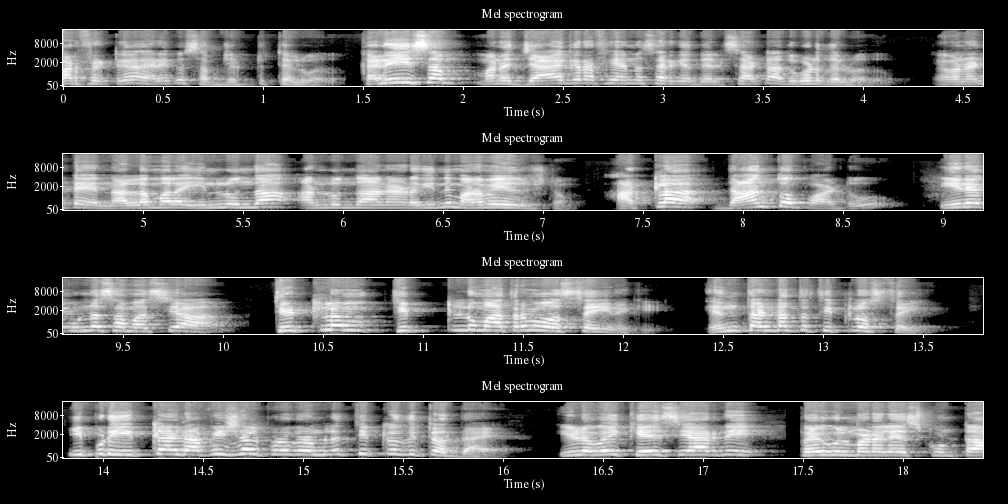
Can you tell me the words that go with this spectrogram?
పర్ఫెక్ట్గా ఆయనకు సబ్జెక్టు తెలియదు కనీసం మన జాగ్రఫీ అన్న సరిగ్గా తెలుసా అంటే అది కూడా తెలియదు ఏమనంటే నల్లమల ఇండ్లుందా అండ్లుందా అని అడిగింది మనమే చూసినాం. అట్లా దాంతోపాటు ఈయనకున్న సమస్య తిట్లం తిట్లు మాత్రమే వస్తాయి ఈయనకి. ఎంత అంటే అంత తిట్లు వస్తాయి. ఇప్పుడు ఇట్లాంటి అఫీషియల్ ప్రోగ్రాంలో తిట్లు తిట్టొద్దా ఈడ పోయి కేసీఆర్ని పేగులు మెడలేసుకుంటా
